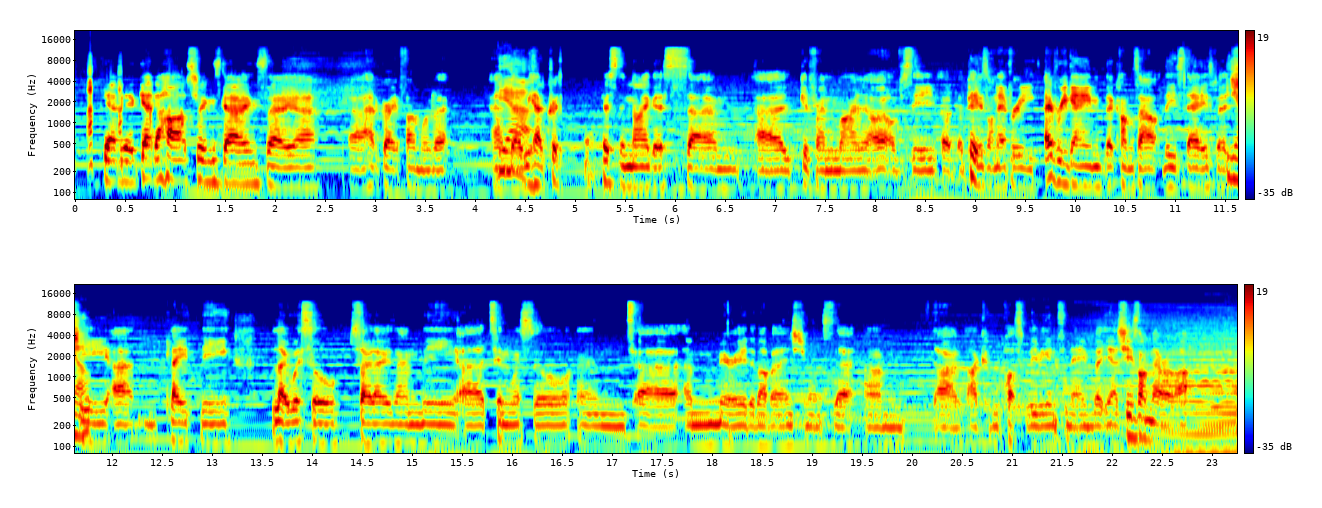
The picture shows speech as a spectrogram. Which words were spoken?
get the, get the heartstrings going. So uh, I had great fun with it. And Yeah. uh, we had Chris, Kristin Naigus, um, a good friend of mine. uh, Obviously, uh, appears on every every game that comes out these days. But she um, played the low whistle solos and the uh, tin whistle and uh, a myriad of other instruments that um, I, I couldn't possibly begin to name. But yeah, she's on there a lot.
